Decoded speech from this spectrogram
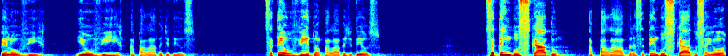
pelo ouvir, e ouvir a palavra de Deus. Você tem ouvido a palavra de Deus? Você tem buscado a palavra? Você tem buscado o Senhor?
